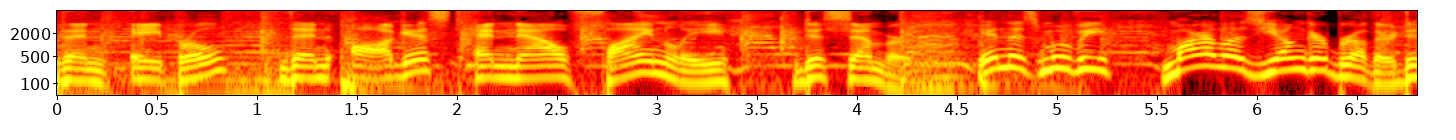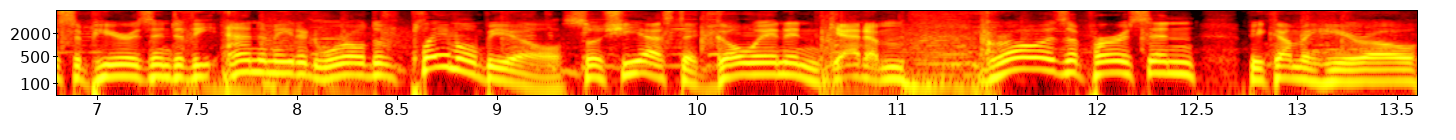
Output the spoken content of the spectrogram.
then April, then August, and now finally December. In this movie, Marla's younger brother disappears into the animated world of Playmobil, so she has to go in and get him, grow as a person, become a hero,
